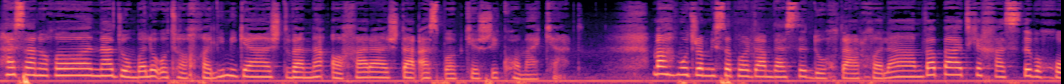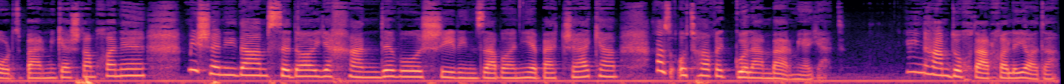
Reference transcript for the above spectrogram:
حسن آقا نه دنبال اتاق خالی میگشت و نه آخرش در اسباب کشی کمک کرد. محمود را می سپردم دست دختر خالم و بعد که خسته و خورد برمیگشتم خانه می شنیدم صدای خنده و شیرین زبانی بچهکم از اتاق گلم برمیآید. این هم دختر خاله یادم.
